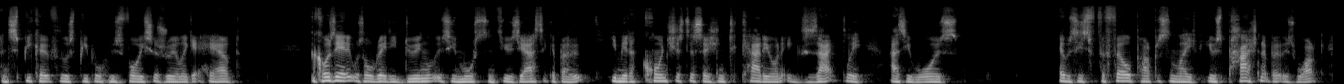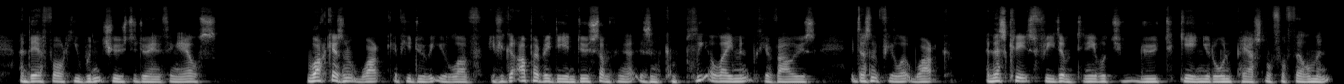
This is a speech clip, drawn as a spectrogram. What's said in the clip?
and speak out for those people whose voices rarely get heard. Because Eric was already doing what he was most enthusiastic about, he made a conscious decision to carry on exactly as he was. It was his fulfilled purpose in life. He was passionate about his work, and therefore he wouldn't choose to do anything else. Work isn't work if you do what you love. If you get up every day and do something that is in complete alignment with your values, it doesn't feel like work. And this creates freedom to enable you to gain your own personal fulfillment.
